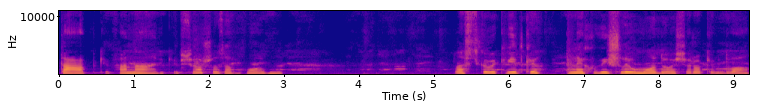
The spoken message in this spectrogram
тапки, фонарики, все, що завгодно. Пластикові квітки. В них ввійшли в моду ось років два.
